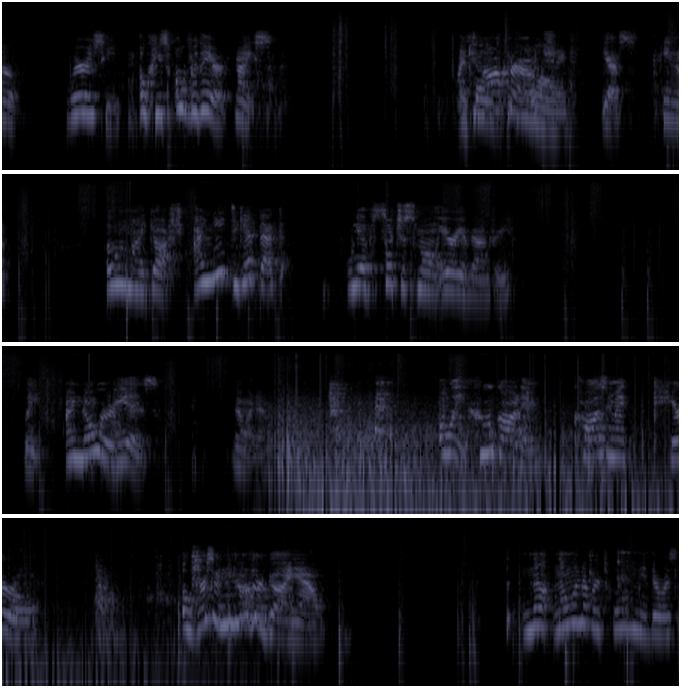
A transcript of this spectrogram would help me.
Oh, where is he? Oh, he's over there. Nice. I so cannot crouch. Yes, he know. Oh my gosh, I need to get that. We have such a small area boundary. Wait, I know where he is. No, I don't. Oh wait, who got him? Cosmic Carol. Oh, there's another guy now. No, no one ever told me there was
